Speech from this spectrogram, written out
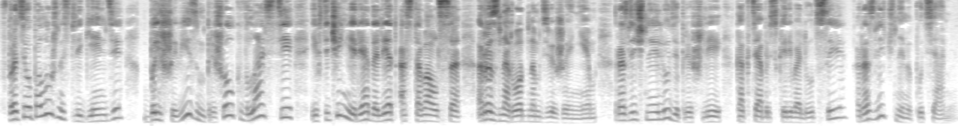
в противоположность легенде, большевизм пришел к власти и в течение ряда лет оставался разнородным движением. Различные люди пришли к Октябрьской революции различными путями.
